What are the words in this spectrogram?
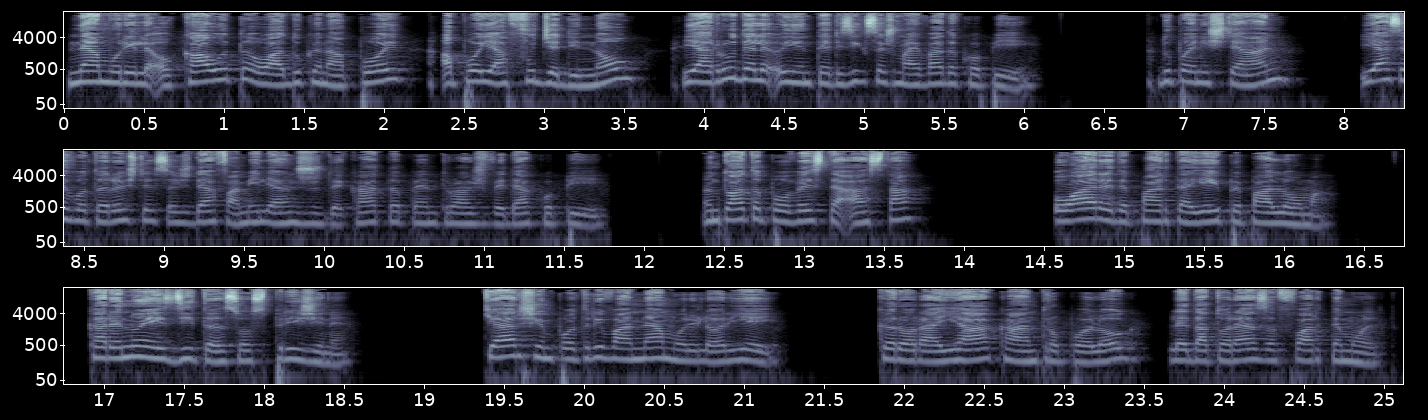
Neamurile o caută, o aduc înapoi, apoi ea fuge din nou, iar rudele îi interzic să-și mai vadă copiii. După niște ani, ea se hotărăște să-și dea familia în judecată pentru a-și vedea copiii. În toată povestea asta, o are de partea ei pe Paloma, care nu ezită să o sprijine, chiar și împotriva neamurilor ei, cărora ea, ca antropolog, le datorează foarte mult.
